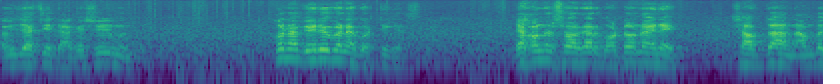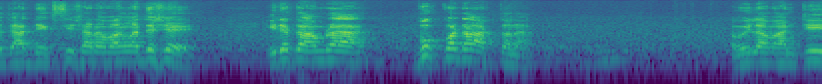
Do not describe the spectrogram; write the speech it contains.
আমি যাচ্ছি ঢাকেশ্বরী মন্দির। কোনো বেরোবে না করতে গেছে এখনও সরকার হয় নাই। সাবধান, আমরা যা দেখছি সারা বাংলাদেশে, এটা তো আমরা বুক পাটা আটতো না। আমি বললাম, আন্টি,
